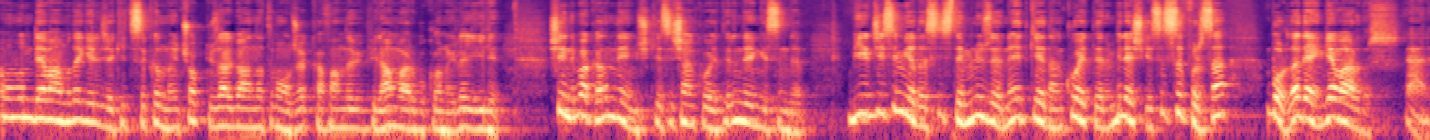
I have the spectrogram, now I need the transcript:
Ama bunun devamı da gelecek. Hiç sıkılmayın. Çok güzel bir anlatım olacak. Kafamda bir plan var bu konuyla ilgili. Şimdi bakalım neymiş kesişen kuvvetlerin dengesinde. Bir cisim ya da sistemin üzerine etki eden kuvvetlerin bileşkesi sıfırsa burada denge vardır. Yani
